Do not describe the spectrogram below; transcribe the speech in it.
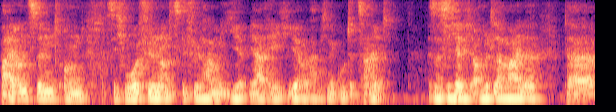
bei uns sind und sich wohlfühlen und das Gefühl haben, hier, ja, hey, hier habe ich eine gute Zeit. Es ist sicherlich auch mittlerweile, da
